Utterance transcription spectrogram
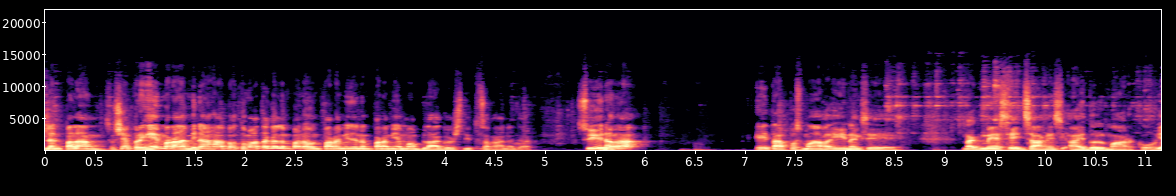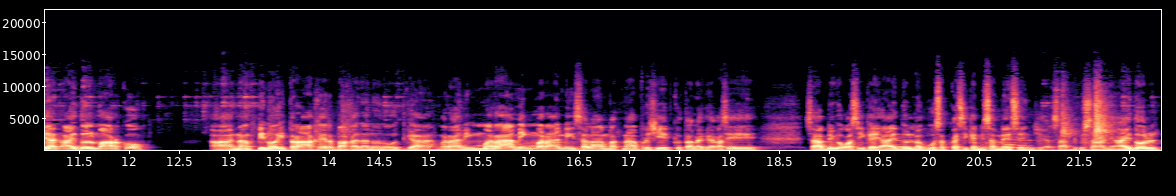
Ilan pa lang. So, syempre ngayon, marami na. Habang tumatagal ang panahon, parami na ng parami ang mga vloggers dito sa Canada. So, yun na nga. Eh, tapos mga kainags, eh, nag-message sa akin si Idol Marco. Yan, Idol Marco. Ah, ng Pinoy Tracker, baka nanonood ka. Maraming maraming maraming salamat na appreciate ko talaga kasi Sabi ko kasi kay Idol, nag-usap kasi kami sa Messenger. Sabi ko sa kanya, Idol,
